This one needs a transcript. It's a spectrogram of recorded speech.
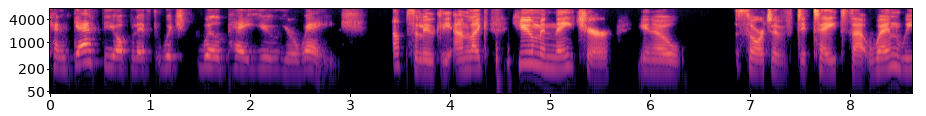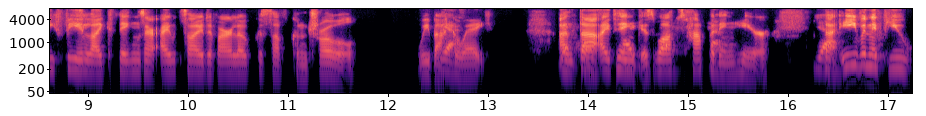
can get the uplift which will pay you your wage absolutely and like human nature you know sort of dictates that when we feel like things are outside of our locus of control we back yes. away and yeah, that i think is what's happening yeah. here yeah. that even if you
